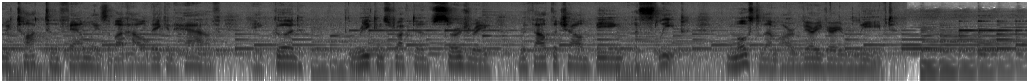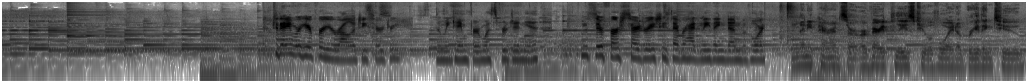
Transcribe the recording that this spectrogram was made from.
when we talk to the families about how they can have a good reconstructive surgery without the child being asleep, most of them are very, very relieved. Today we're here for urology surgery. And we came from West Virginia. It's their first surgery. She's never had anything done before. Many parents are, are, very pleased to avoid a breathing tube,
